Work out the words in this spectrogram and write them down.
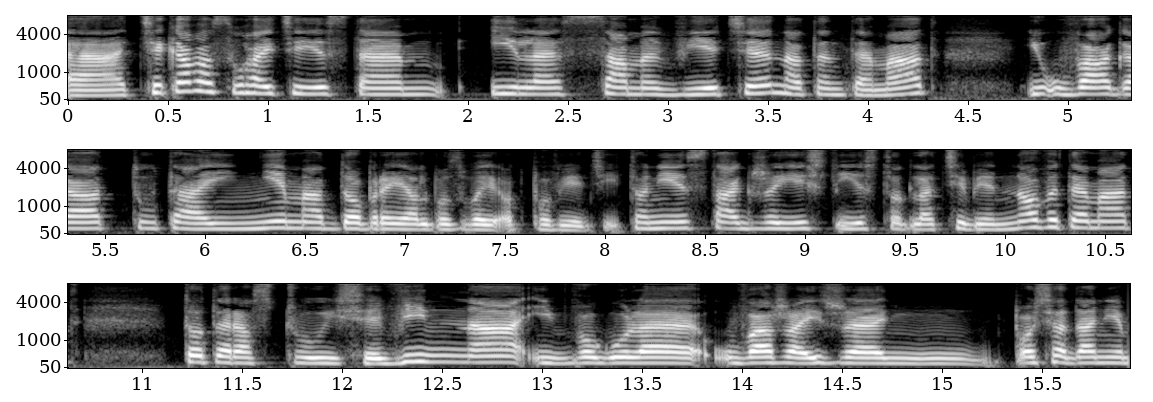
E, ciekawa, słuchajcie, jestem, ile same wiecie na ten temat i uwaga, tutaj nie ma dobrej albo złej odpowiedzi. To nie jest tak, że jeśli jest to dla ciebie nowy temat, to teraz czuj się winna i w ogóle uważaj, że posiadanie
